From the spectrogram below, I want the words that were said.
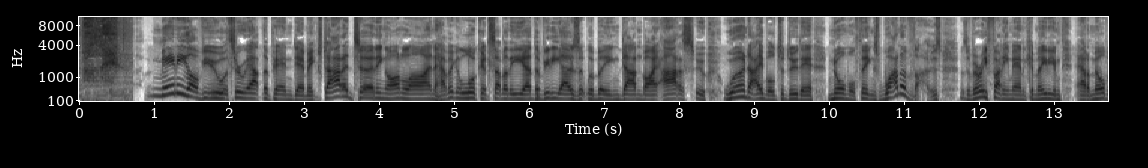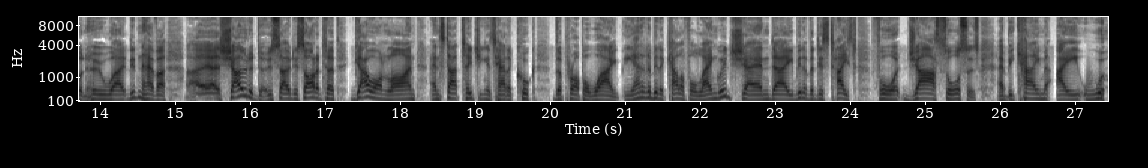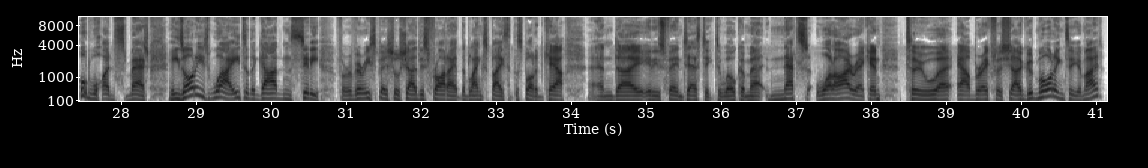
Many of you throughout the pandemic started turning online, having a look at some of the uh, the videos that were being done by artists who weren't able to do their normal things. One of those was a very funny man comedian out of Melbourne who uh, didn't have a, a show to do, so decided to go online and start teaching us how to cook the proper way. He added a bit of colourful language and a bit of a distaste for jar sauces and became a worldwide smash. He's on his way to the Garden City for a very special show this Friday at the Blank Space at the Spotted Cow, and uh, it is fantastic to welcome uh, Nat's What I Reckon to uh, our breakfast show. Good morning to you, mate.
